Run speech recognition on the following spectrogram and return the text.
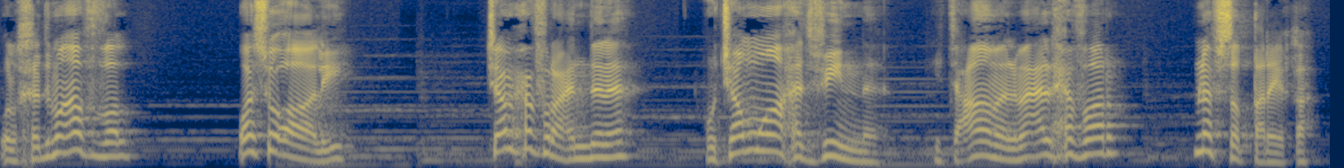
والخدمة أفضل. وسؤالي كم حفرة عندنا؟ وكم واحد فينا يتعامل مع الحفر بنفس الطريقة؟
